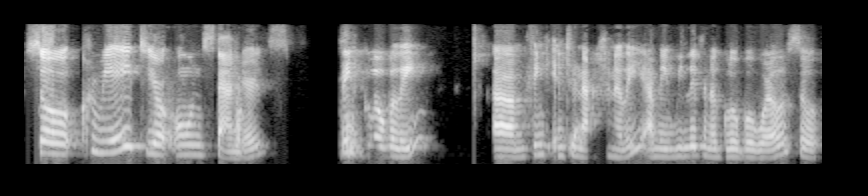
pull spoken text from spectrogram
so create your own standards. Think globally. Um, think internationally. I mean, we live in a global world. So,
